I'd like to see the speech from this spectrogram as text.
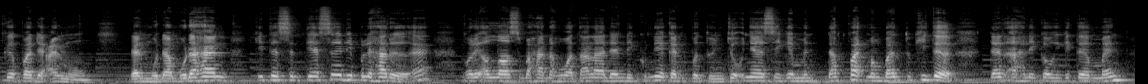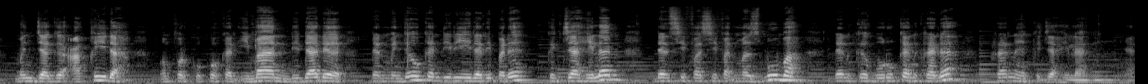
kepada ilmu dan mudah-mudahan kita sentiasa dipelihara eh, oleh Allah Subhanahu Wa Taala dan dikurniakan petunjuknya sehingga men- dapat membantu kita dan ahli kaum kita men- menjaga akidah memperkukuhkan iman di dada dan menjauhkan diri daripada kejahilan dan sifat-sifat mazmumah dan keburukan kerana kerana kejahilan ya.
